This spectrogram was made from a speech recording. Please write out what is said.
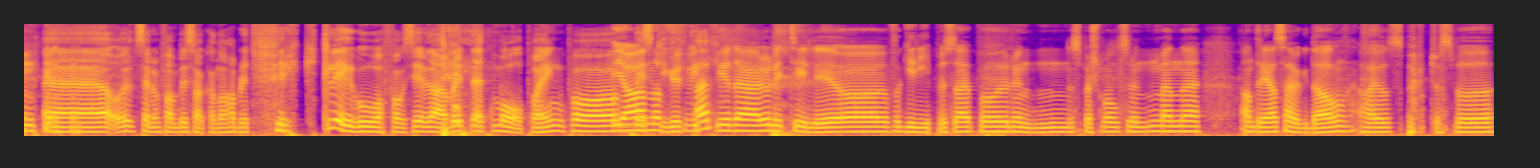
eh, og selv om Fambisaka nå har blitt fryktelig god offensiv Det har jo blitt et målpoeng på Ja, nå Biskegutt her. Det er jo litt tidlig å forgripe seg på runden, spørsmålsrunden, men eh, Andreas Haugdal har jo spurt oss på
